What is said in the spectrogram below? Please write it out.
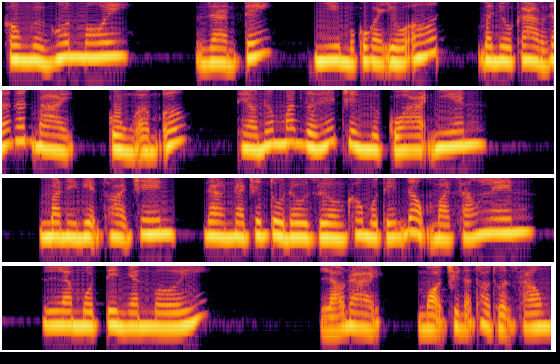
không ngừng hôn môi. Giản tích như một cô gái yếu ớt, bao nhiêu cảm giác thất bại, cùng ấm ức theo nước mắt rơi hết trên ngực của Hạ Nhiên. Màn hình điện thoại trên đang đặt trên tủ đầu giường không một tiếng động mà sáng lên, là một tin nhắn mới. Lão đại, mọi chuyện đã thỏa thuận xong,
